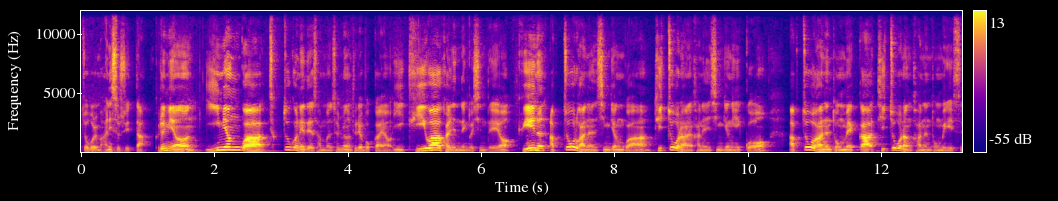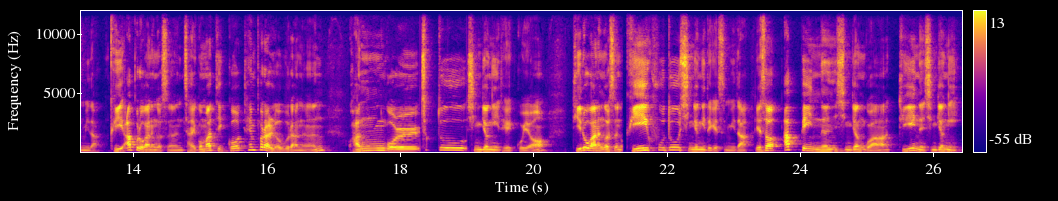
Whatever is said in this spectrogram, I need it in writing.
쪽을 많이 쓸 수 있다. 그러면 이명과 측두근에 대해서 한번 설명을 드려볼까요? 이 귀와 관련된 것인데요. 귀에는 앞쪽으로 가는 신경과 뒤쪽으로 가는 신경이 있고 앞쪽으로 가는 동맥과 뒤쪽으로 가는 동맥이 있습니다. 귀 앞으로 가는 것은 자이고마티코 템포랄 러브라는 관골 측두 신경이 되겠고요. 뒤로 가는 것은 귀 후두 신경이 되겠습니다. 그래서 앞에 있는 신경과 뒤에 있는 신경이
